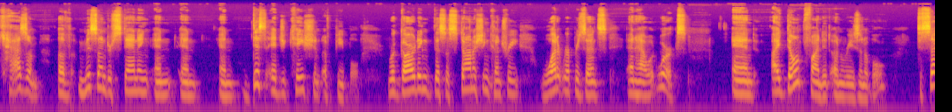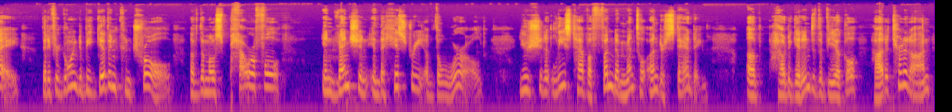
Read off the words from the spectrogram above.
chasm of misunderstanding and, and and diseducation of people regarding this astonishing country, what it represents, and how it works. And I don't find it unreasonable to say that if you're going to be given control of the most powerful invention in the history of the world, you should at least have a fundamental understanding of how to get into the vehicle, how to turn it on,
